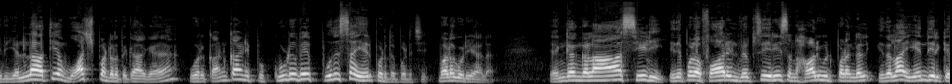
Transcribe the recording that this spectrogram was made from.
இது எல்லாத்தையும் வாட்ச் பண்ணுறதுக்காக ஒரு கண்காணிப்பு குழுவே புதுசாக ஏற்படுத்தப்படுச்சு வடகொரியாவில் எங்கெங்கெல்லாம் சிடி இதே போல் foreign web series and Hollywood படங்கள் இதெல்லாம் ஏந்தி இருக்க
